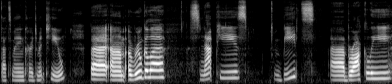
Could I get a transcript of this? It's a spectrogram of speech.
That's my encouragement to you. But um, arugula, snap peas, beets, uh, broccoli,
